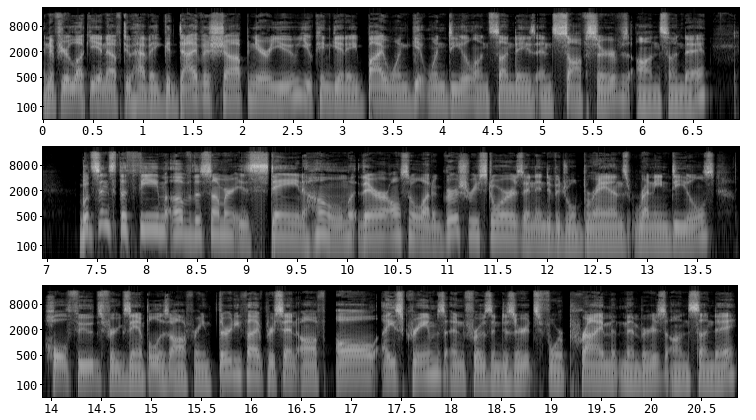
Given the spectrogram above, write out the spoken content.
And if you're lucky enough to have a Godiva shop near you, you can get a buy one, get one deal on sundaes and soft serves on Sunday. But since the theme of the summer is staying home, there are also a lot of grocery stores and individual brands running deals. Whole Foods, for example, is offering 35% off all ice creams and frozen desserts for Prime members on Sunday.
